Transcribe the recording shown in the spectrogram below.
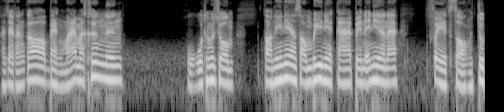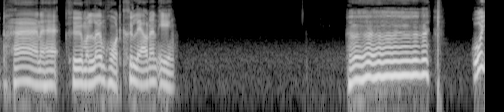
หลังจากนั้นก็แบ่งไม้มาครึ่งหนึงโหท่านผู้ชม ตอนนี้เนี่ยซอมบี้เนี่ยกลายเป็นไอ้นี่แล้วนะเฟสสองจุดห้านะฮะ คือมันเริ่มโหดขึ้นแล้วนั่นเอง เฮ้ยอุ้ย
